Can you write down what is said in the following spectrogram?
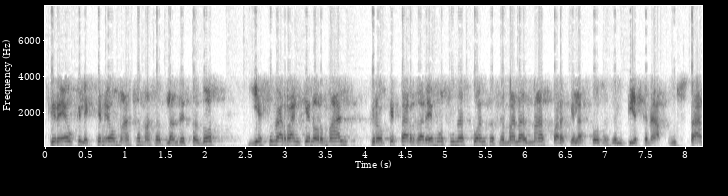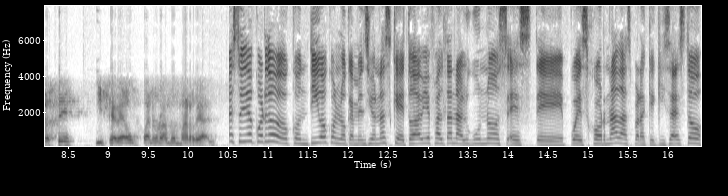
Creo que le creo más a Mazatlán de estas dos y es un arranque normal. Creo que tardaremos unas cuantas semanas más para que las cosas empiecen a ajustarse y se vea un panorama más real. Estoy de acuerdo contigo con lo que mencionas que todavía faltan algunos este pues jornadas para que quizá esto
